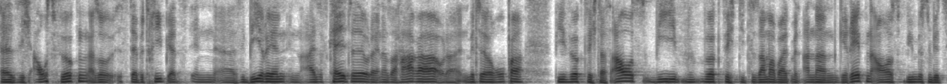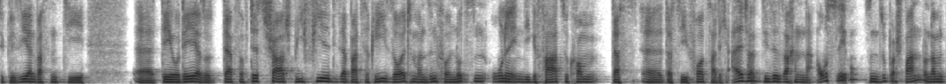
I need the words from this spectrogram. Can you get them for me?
äh, sich auswirken. Also ist der Betrieb jetzt in äh, Sibirien, in Eiseskälte oder in der Sahara oder in Mitte Europa, wie wirkt sich das aus? Wie wirkt sich die Zusammenarbeit mit anderen Geräten aus? Wie müssen wir zyklisieren? Was sind die äh, DOD, also Depth of Discharge, wie viel dieser Batterie sollte man sinnvoll nutzen, ohne in die Gefahr zu kommen, dass, äh, dass sie vorzeitig altert. Diese Sachen eine Auslegung sind super spannend und damit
